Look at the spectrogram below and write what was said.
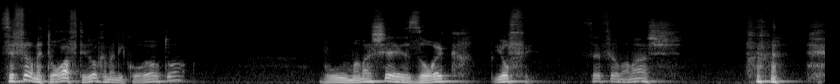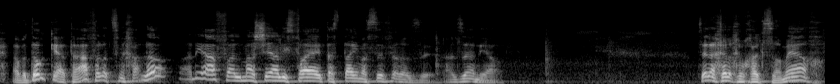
ספר מטורף, תראו לכם, אני קורא אותו, והוא ממש זורק יופי. ספר ממש... אבל דורקי, אתה עף על עצמך? לא, אני עף על מה שאליס פרייט עשתה עם הספר הזה. על זה אני עף. רוצה לאחל לכם חג שמח,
